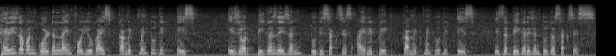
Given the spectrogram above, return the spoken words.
here is the one golden line for you guys commitment to the test is your bigger reason to the success. I repeat commitment to the test is the bigger reason to the success.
